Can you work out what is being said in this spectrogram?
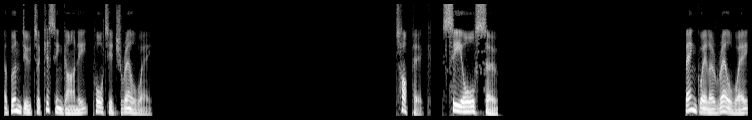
Ubundu to Kisangani portage railway Topic. See also Benguela Railway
